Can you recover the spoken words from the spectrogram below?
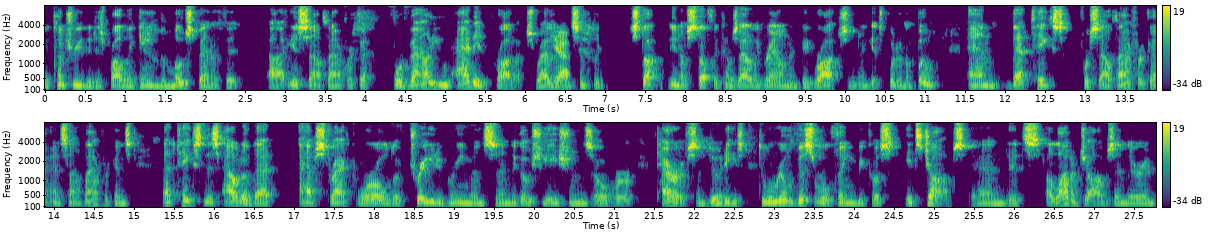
The country that has probably gained the most benefit uh, is South Africa for value-added products rather yeah. than simply stuff, you know, stuff that comes out of the ground in big rocks and then gets put in a boat. And that takes for South Africa and South Africans that takes this out of that abstract world of trade agreements and negotiations over tariffs and duties to a real visceral thing because it's jobs and it's a lot of jobs and they're in,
